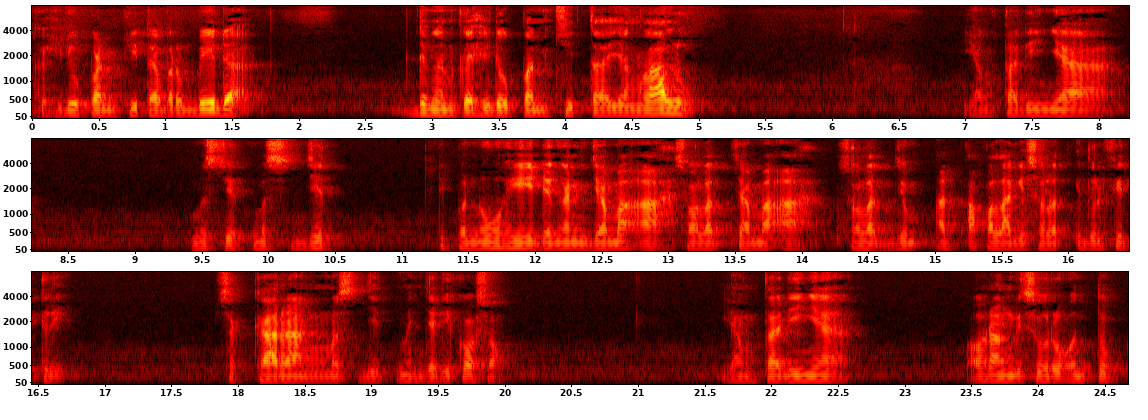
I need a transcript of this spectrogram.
kehidupan kita berbeda dengan kehidupan kita yang lalu. Yang tadinya masjid-masjid dipenuhi dengan jamaah, sholat jamaah, sholat Jumat, apalagi sholat Idul Fitri. Sekarang masjid menjadi kosong. Yang tadinya orang disuruh untuk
